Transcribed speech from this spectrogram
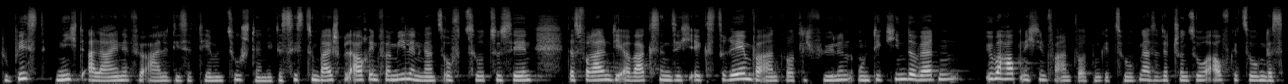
Du bist nicht alleine für alle diese Themen zuständig. Das ist zum Beispiel auch in Familien ganz oft so zu sehen, dass vor allem die Erwachsenen sich extrem verantwortlich fühlen und die Kinder werden überhaupt nicht in Verantwortung gezogen. Also wird schon so aufgezogen, dass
